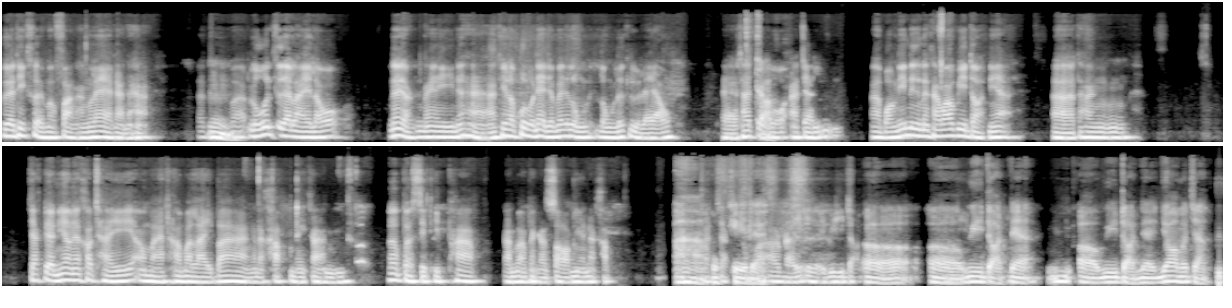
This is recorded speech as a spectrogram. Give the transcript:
เพื่อที่เคยมาฟังครั้งแรกนะฮะถ้าเกิดว่ารู้มันคืออะไรแล้วเนื่องจากในเนื้อหาที่เราพูดวันนี้จะไม่ได้ลงลงลึกอยู่แล้ว แต่ถ้าโจอาจจะบอกนิดนึงนะครับว่า v d o t เนี่ยทางแจ็คแดเนียลเนี่ยเขาใช้เอามาทำอะไรบ้างนะครับ ในการเพิ่มประสิทธิภาพการวางแผนการซ้อมเนี่ยนะครับ อ่าโอเคเลยอะไรเอ่ย VDOT เอ่อเอ่อ VDOT เนี่ยเอ่อ VDOT เนี่ยย่อมาจาก V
